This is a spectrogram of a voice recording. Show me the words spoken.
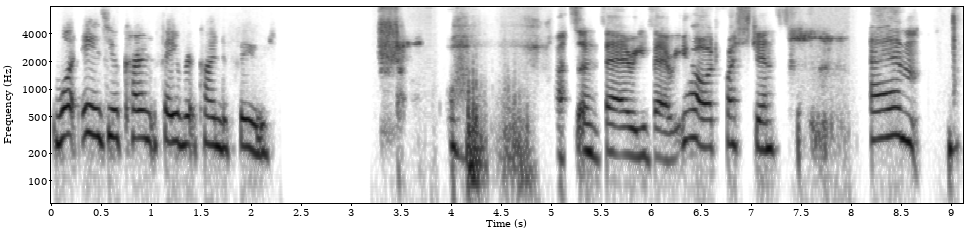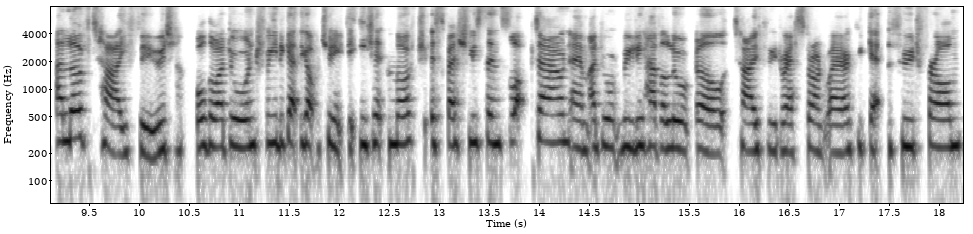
what is your current favourite kind of food? Oh, that's a very, very hard question. Um, I love Thai food, although I don't really get the opportunity to eat it much, especially since lockdown. Um, I don't really have a local Thai food restaurant where I could get the food from.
